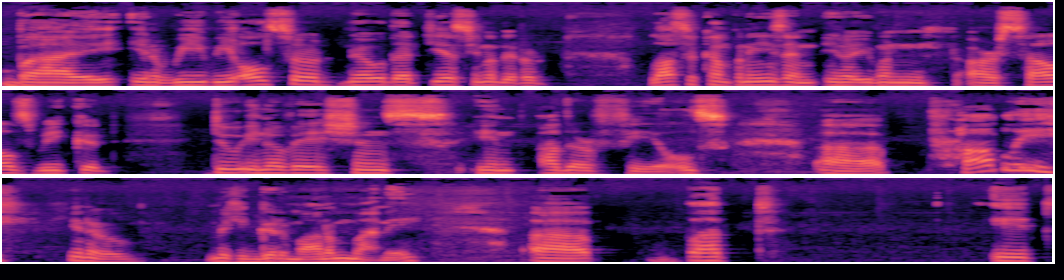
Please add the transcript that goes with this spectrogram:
by you know we we also know that yes you know there are lots of companies and you know even ourselves we could do innovations in other fields uh, probably you know make a good amount of money uh, but it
